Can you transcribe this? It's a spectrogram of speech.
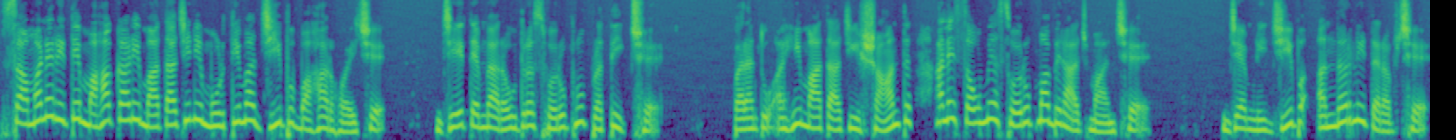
સામાન્ય રીતે મહાકાળી માતાજીની મૂર્તિમાં જીભ બહાર હોય છે, જે તેમના રૌદ્ર સ્વરૂપનું પ્રતીક છે. પરંતુ અહીં માતાજી શાંત અને સૌમ્ય સ્વરૂપમાં બિરાજમાન છે. જેમની જીભ અંદરની તરફ છે.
